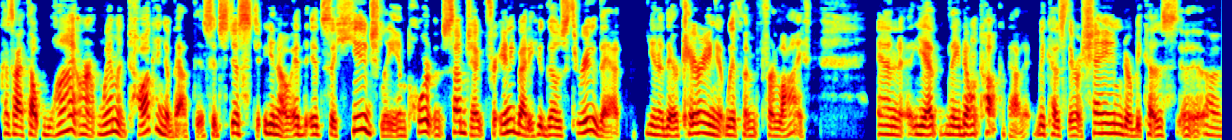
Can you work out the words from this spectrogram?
because I thought, why aren't women talking about this? It's just you know, it, it's a hugely important subject for anybody who goes through that. You know, they're carrying it with them for life and yet they don't talk about it because they're ashamed or because uh, uh,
